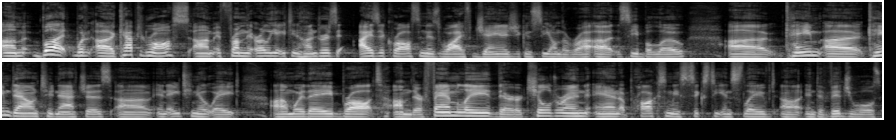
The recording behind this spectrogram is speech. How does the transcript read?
Um, but what, uh, Captain Ross, um, from the early 1800s, Isaac Ross and his wife Jane, as you can see on the uh, see below, uh, came, uh, came down to Natchez uh, in 1808, um, where they brought um, their family, their children, and approximately 60 enslaved uh, individuals.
